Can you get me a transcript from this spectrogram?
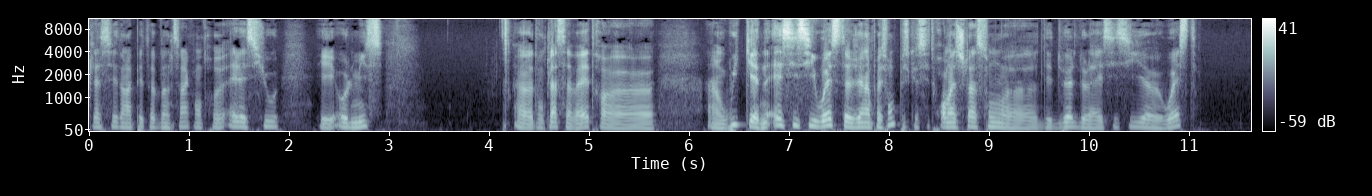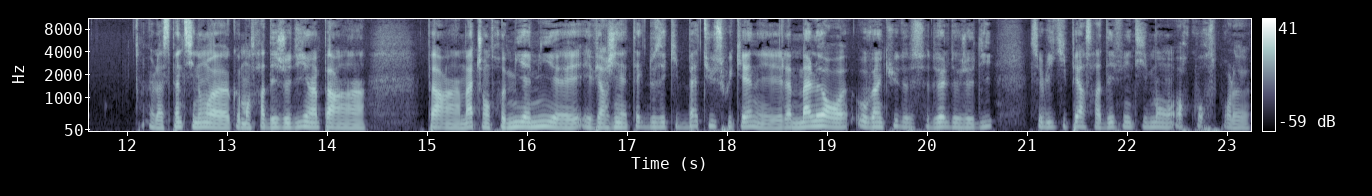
classées dans la P-Top 25 entre LSU et Ole Miss. donc là, ça va être un week-end SEC West, j'ai l'impression, puisque ces trois matchs-là sont des duels de la SEC West. La semaine, sinon, commencera dès jeudi hein, par un, par un match entre Miami et Virginia Tech, deux équipes battues ce week-end. Et là, malheur au vaincu de ce duel de jeudi. Celui qui perd sera définitivement hors course pour, le,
